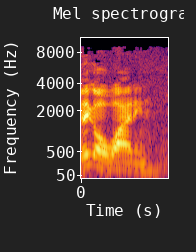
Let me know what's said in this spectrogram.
Big old whiting.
